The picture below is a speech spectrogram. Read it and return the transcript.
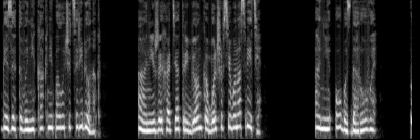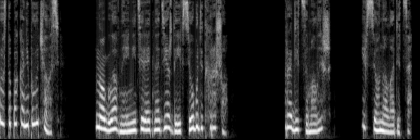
без этого никак не получится ребенок. Они же хотят ребенка больше всего на свете. Они оба здоровы, просто пока не получалось. Но главное не терять надежды, и все будет хорошо. Родится малыш, и все наладится.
